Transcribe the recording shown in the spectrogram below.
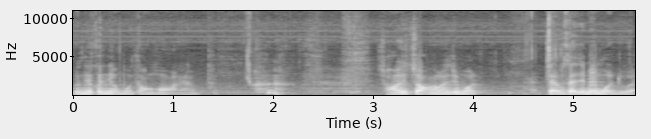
วันนี้ข้าวเหนียวหมดสองห่อนะครับห่อที่สองกำลังจะหมด แต่สงสัยจะไม่หมดด้ว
